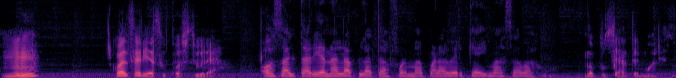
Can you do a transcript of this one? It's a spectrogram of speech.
¿Mm? ¿Cuál sería su postura? O saltarían a la plataforma para ver qué hay más abajo. No, pues ya te mueres.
